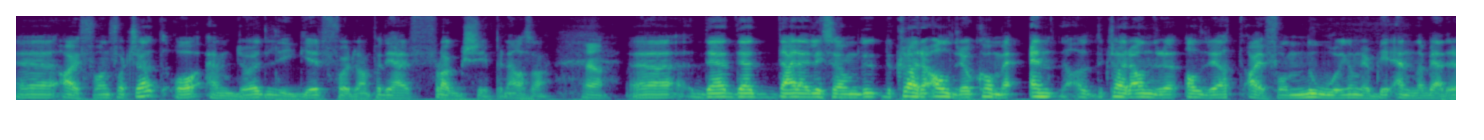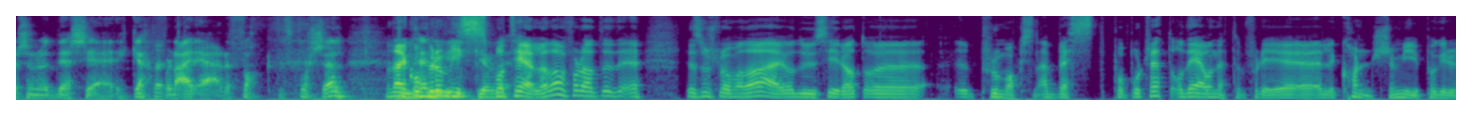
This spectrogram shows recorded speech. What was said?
iPhone fortsatt, og Android ligger foran på de her flaggskipene. Altså. Ja. Uh, det, det, der er liksom, du, du, klarer aldri å komme en, Du klarer aldri, aldri, at iPhone noen ganger blir enda bedre. skjønner du, Det skjer ikke, for der er det faktisk forskjell. Men det er kompromiss like, på tele, da. For det, det, som slår meg da, er jo at du sier at uh, Promaxen er best på portrett. Og det er jo nettopp fordi, eller kanskje mye pga.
